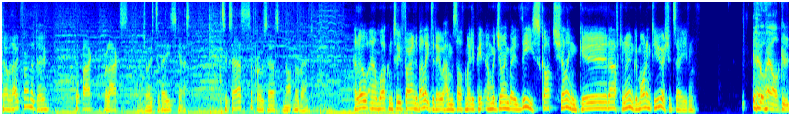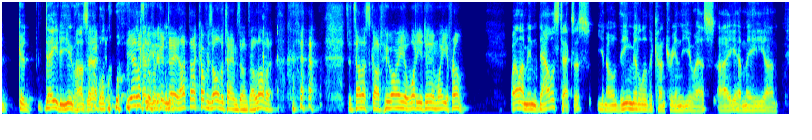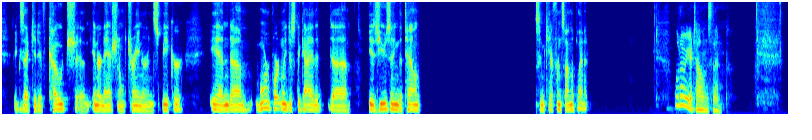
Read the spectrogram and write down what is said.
So, without further ado, sit back, relax, and enjoy today's guest. Success is a process, not an event. Hello and welcome to Fire in the Belly. Today we have myself, Mighty Pete, and we're joined by the Scott Schilling. Good afternoon. Good morning to you, I should say, even. Well, good good day to you. How's that? Well, yeah let's go for a good day. That that covers all the time zones. I love it. so tell us, Scott, who are you? What are you doing? Where are you from? Well, I'm in Dallas, Texas. You know, the middle of the country in the U.S. I am a um, executive coach, an international trainer, and speaker, and um, more importantly, just a guy that uh, is using the talent and difference on the planet. What are your talents then?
